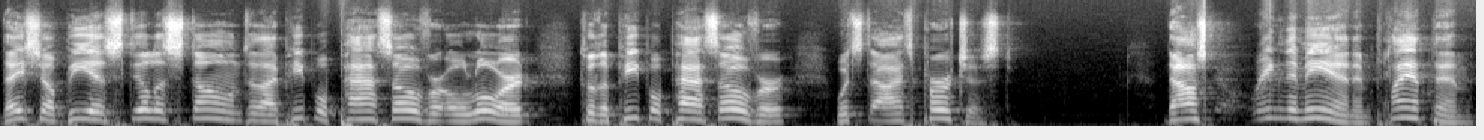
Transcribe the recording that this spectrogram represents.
they shall be as still as stone till thy people pass over, O Lord, till the people pass over which thou hast purchased. Thou shalt bring them in and plant them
